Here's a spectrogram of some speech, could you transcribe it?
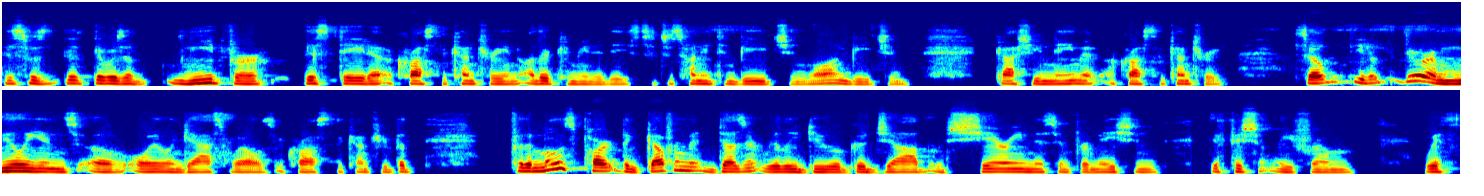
this was that there was a need for this data across the country and other communities such as Huntington Beach and Long Beach and gosh, you name it across the country. So, you know, there are millions of oil and gas wells across the country, but for the most part, the government doesn't really do a good job of sharing this information efficiently from with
